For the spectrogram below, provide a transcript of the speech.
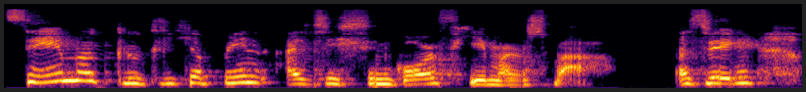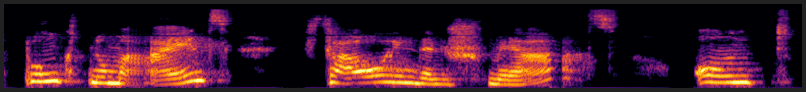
zehnmal glücklicher bin, als ich es im Golf jemals war. Deswegen Punkt Nummer eins, schau in den Schmerz und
